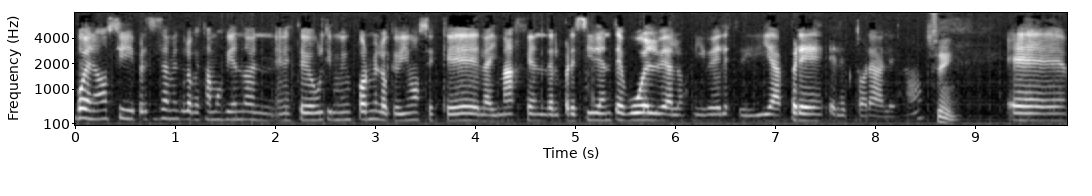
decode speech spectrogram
Bueno, sí, precisamente lo que estamos viendo en, este último informe, lo que vimos es que la imagen del presidente vuelve a los niveles, te diría, preelectorales, ¿no? Sí. Eh,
